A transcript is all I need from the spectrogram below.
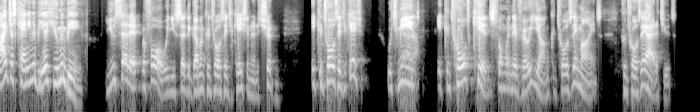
I just can't even be a human being. You said it before when you said the government controls education and it shouldn't. It controls education, which means yeah. it controls kids from when they're very young, controls their minds, controls their attitudes,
